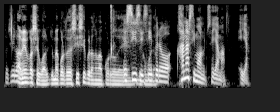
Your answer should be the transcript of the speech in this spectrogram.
Pues sí, lo- A mí me pasa igual. Yo me acuerdo de Sisi, pero no me acuerdo de. eh, sí, de sí, cómo sí, era. pero Hannah Simón se llama ella.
